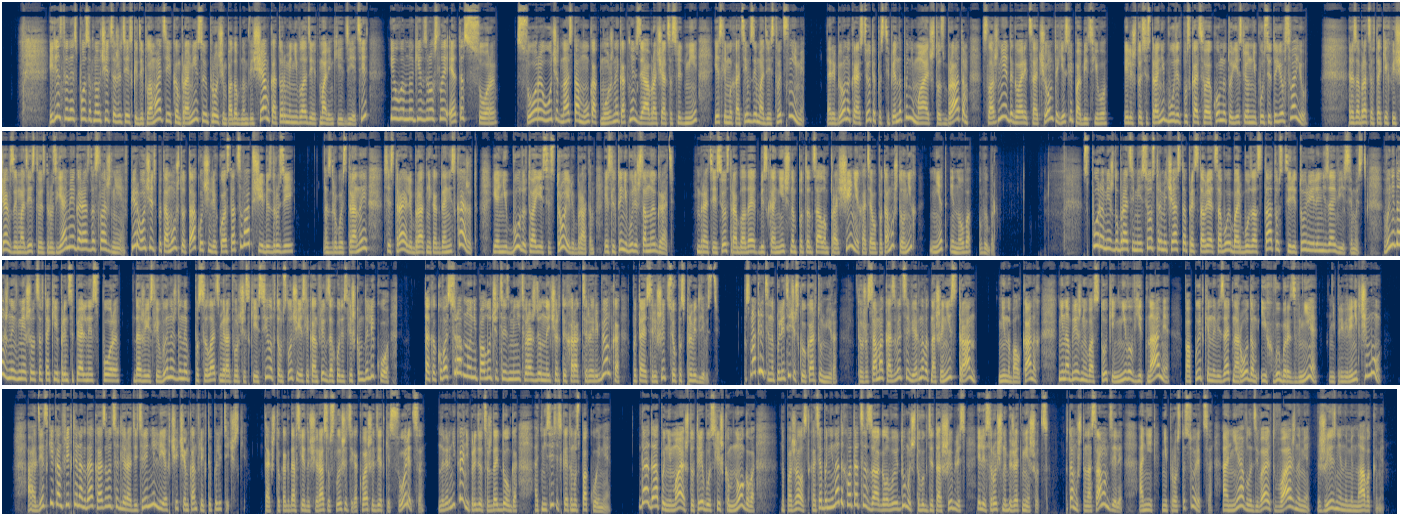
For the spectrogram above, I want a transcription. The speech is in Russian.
Единственный способ научиться житейской дипломатии, компромиссу и прочим подобным вещам, которыми не владеют маленькие дети, и, увы, многие взрослые, это ссоры. Ссоры учат нас тому, как можно и как нельзя обращаться с людьми, если мы хотим взаимодействовать с ними. Ребенок растет и постепенно понимает, что с братом сложнее договориться о чем-то, если побить его. Или что сестра не будет пускать свою комнату, если он не пустит ее в свою. Разобраться в таких вещах, взаимодействуя с друзьями, гораздо сложнее. В первую очередь потому, что так очень легко остаться вообще без друзей. С другой стороны, сестра или брат никогда не скажут «Я не буду твоей сестрой или братом, если ты не будешь со мной играть». Братья и сестры обладают бесконечным потенциалом прощения, хотя бы потому, что у них нет иного выбора. Споры между братьями и сестрами часто представляют собой борьбу за статус, территорию или независимость. Вы не должны вмешиваться в такие принципиальные споры, даже если вынуждены посылать миротворческие силы в том случае, если конфликт заходит слишком далеко, так как у вас все равно не получится изменить врожденные черты характера ребенка, пытаясь решить все по справедливости. Посмотрите на политическую карту мира. То же самое оказывается верно в отношении стран. Ни на Балканах, ни на Ближнем Востоке, ни во Вьетнаме попытки навязать народам их выбор извне не привели ни к чему. А детские конфликты иногда оказываются для родителей не легче, чем конфликты политические. Так что, когда в следующий раз услышите, как ваши детки ссорятся, наверняка не придется ждать долго, отнеситесь к этому спокойнее. Да-да, понимаю, что требую слишком многого, но, пожалуйста, хотя бы не надо хвататься за голову и думать, что вы где-то ошиблись или срочно бежать вмешиваться. Потому что на самом деле они не просто ссорятся, они овладевают важными жизненными навыками.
